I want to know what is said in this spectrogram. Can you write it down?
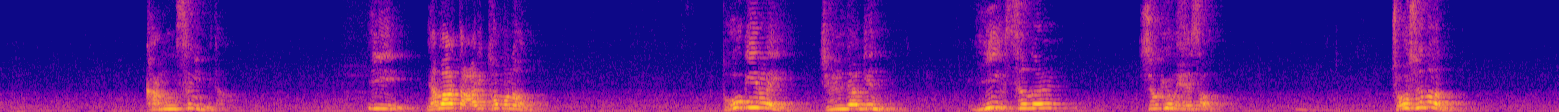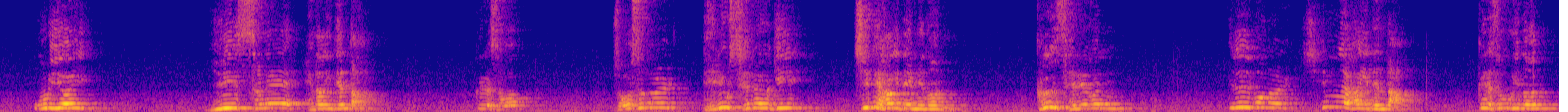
강성입니다. 이 야마다 아리토모는 독일의 전략인 이익선을 적용해서 조선은 우리의 이익선에 해당이 된다. 그래서 조선을 대륙 세력이 지배하게 되면은 그 세력은 일본을 침략하게 된다. 그래서 우리는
